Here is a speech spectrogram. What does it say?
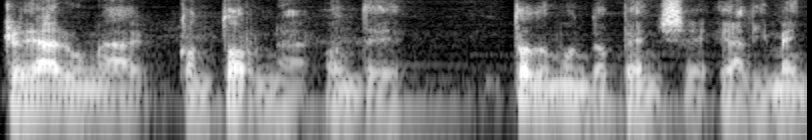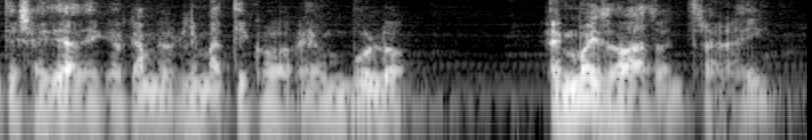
crear unha contorna onde todo o mundo pense e alimente esa idea de que o cambio climático é un bulo, é moi doado entrar aí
